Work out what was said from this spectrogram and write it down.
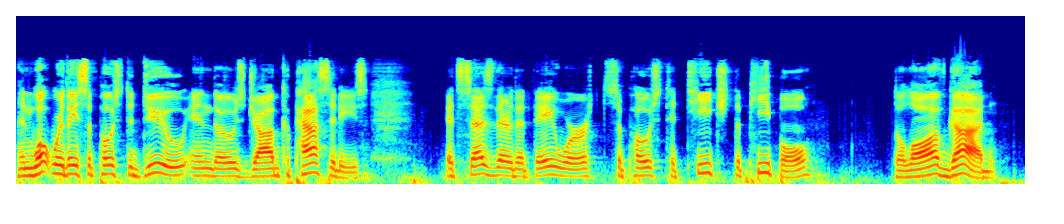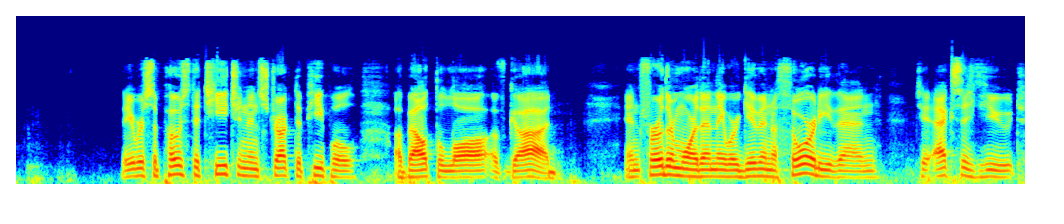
And what were they supposed to do in those job capacities? It says there that they were supposed to teach the people the law of God. They were supposed to teach and instruct the people about the law of God. And furthermore, then they were given authority then to execute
